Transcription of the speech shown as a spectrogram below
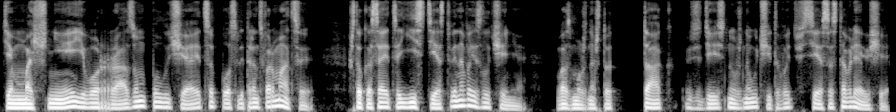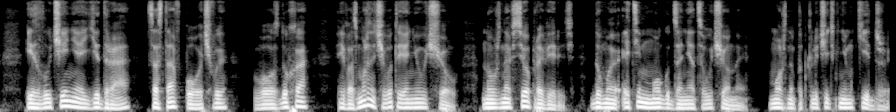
тем мощнее его разум получается после трансформации. Что касается естественного излучения, возможно, что так, здесь нужно учитывать все составляющие. Излучение ядра, состав почвы, воздуха и, возможно, чего-то я не учел. Нужно все проверить. Думаю, этим могут заняться ученые. Можно подключить к ним Киджи.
